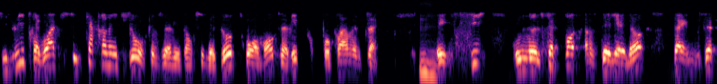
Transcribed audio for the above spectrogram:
qui lui prévoit que c'est 90 jours que vous avez. Donc, c'est le double, trois mois que vous avez pour, prendre une plainte. Mhm. Et si vous ne le faites pas dans ce délai-là, ben, vous êtes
